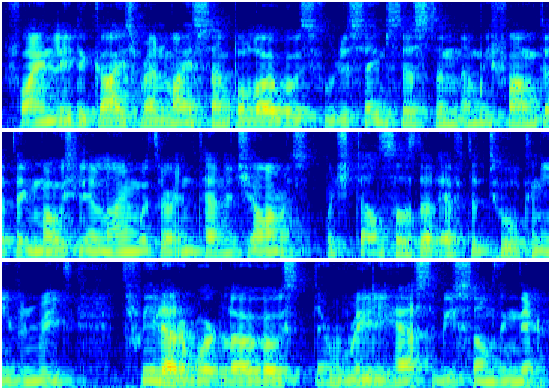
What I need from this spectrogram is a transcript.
Finally, the guys ran my sample logos through the same system and we found that they mostly align with their intended genres, which tells us that if the tool can even read three letter word logos, there really has to be something there.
